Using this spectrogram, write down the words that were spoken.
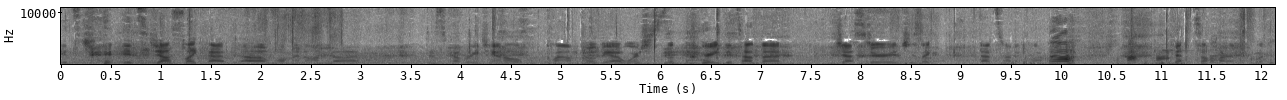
It's it's just like that uh, woman on the Discovery Channel clown phobia, where she's where he gets out the jester and she's like, "That's not a clown. that's a harlequin."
